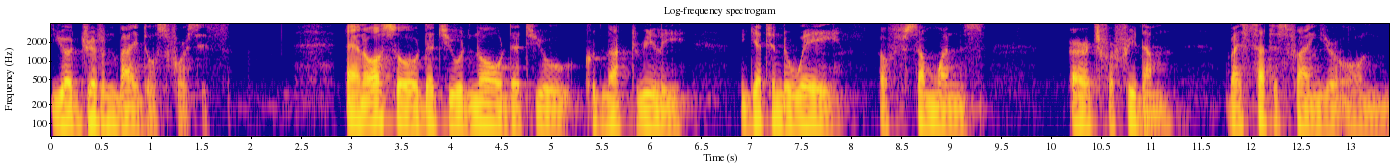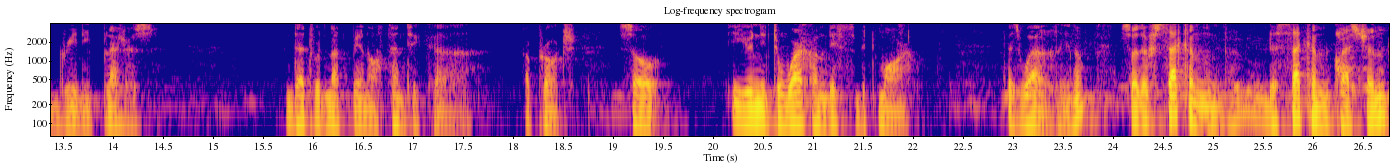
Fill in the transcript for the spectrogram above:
You are driven by those forces and also that you would know that you could not really get in the way of someone's urge for freedom by satisfying your own greedy pleasures. That would not be an authentic uh, approach. So you need to work on this a bit more as well, you know. So the second, the second question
